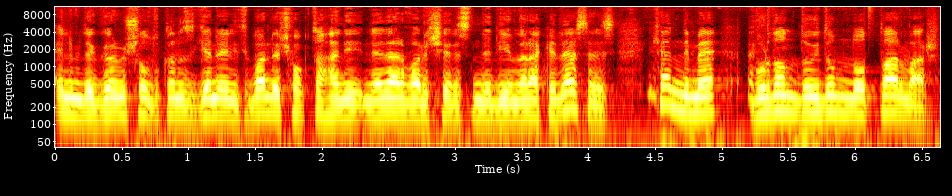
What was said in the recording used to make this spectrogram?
elimde görmüş olduklarınız genel itibariyle çok da hani neler var içerisinde diye merak ederseniz kendime buradan duyduğum notlar var.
